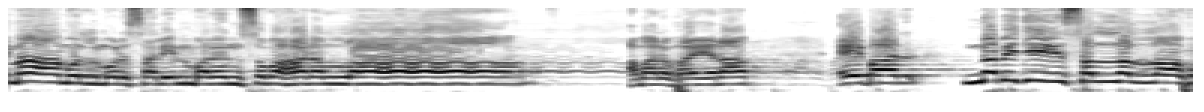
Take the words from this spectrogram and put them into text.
ইমামুল মুরসালিন বলেন সুবহানাল্লাহ। আমার ভাইয়েরা, এইবার নবীজি সাল্লাল্লাহু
